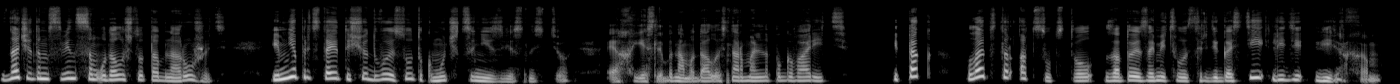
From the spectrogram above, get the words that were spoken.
Значит, им с Винсом удалось что-то обнаружить. И мне предстоит еще двое суток мучиться неизвестностью. Эх, если бы нам удалось нормально поговорить. Итак, Лайпстер отсутствовал, зато я заметила среди гостей леди Виверхэм.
